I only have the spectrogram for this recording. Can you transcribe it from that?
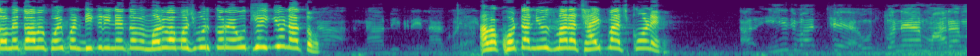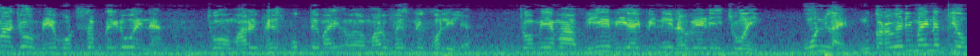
તમે તો હવે કોઈ પણ દીકરીને તમે મરવા મજબૂર કરો, એવું થઈ ગયું ના તો? આવા ખોટા ન્યૂઝ મારા છાપ્યા જ કોણે? જ મારામાં જો મેં વોટ્સઅપ કર્યો હોય ને જો મારું ફેસબુક તે મારું ફેસબુક ખોલી લે. તો મેં એમાં વીઆઈપી ની રવેડી જોઈ ઓનલાઈન હું તો રવેડીમાં નથી ગયો.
